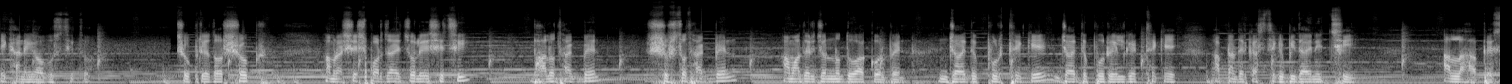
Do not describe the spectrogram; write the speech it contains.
এখানেই অবস্থিত। সুপ্রিয় দর্শক আমরা শেষ পর্যায়ে চলে এসেছি। ভালো থাকবেন, সুস্থ থাকবেন, আমাদের জন্য দোয়া করবেন। জয়দেবপুর থেকে, জয়দেবপুর রেলগেট থেকে আপনাদের কাছ থেকে বিদায় নিচ্ছি। আল্লাহ হাফেজ।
